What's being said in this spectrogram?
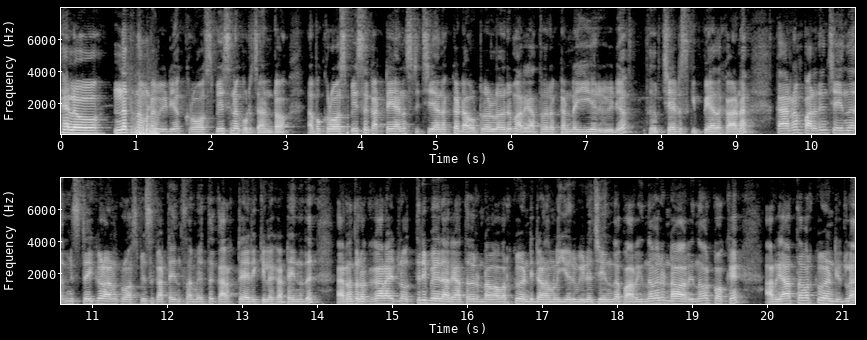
ഹലോ ഇന്നത്തെ നമ്മുടെ വീഡിയോ ക്രോസ് പീസിനെ കുറിച്ചാണ് കേട്ടോ അപ്പോൾ ക്രോസ് പീസ് കട്ട് ചെയ്യാനും സ്റ്റിച്ച് ചെയ്യാനൊക്കെ ഡൗട്ടുള്ളവരും അറിയാത്തവരൊക്കെ ഉണ്ട് ഈ ഒരു വീഡിയോ തീർച്ചയായിട്ടും സ്കിപ്പ് ചെയ്യാതെ കാണുക. കാരണം പലരും ചെയ്യുന്ന മിസ്റ്റേക്കുകളാണ് ക്രോസ് പീസ് കട്ട് ചെയ്യുന്ന സമയത്ത് കറക്റ്റ് ആയിരിക്കില്ല കട്ട് ചെയ്യുന്നത്. കാരണം തുടക്കക്കാരായിട്ടുള്ള ഒത്തിരി പേര് അറിയാത്തവരുണ്ടാവും. അവർക്ക് വേണ്ടിയിട്ടാണ് നമ്മൾ ഈ ഒരു വീഡിയോ ചെയ്യുന്നത്. അപ്പോൾ അറിയുന്നവരുണ്ടാവും അറിയുന്നവർക്കൊക്കെ അറിയാത്തവർക്ക് വേണ്ടിയിട്ടുള്ള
